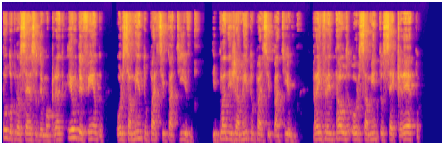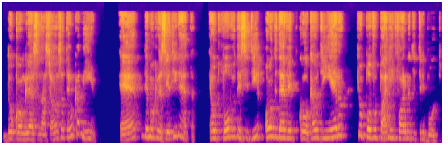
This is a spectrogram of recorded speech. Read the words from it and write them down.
todo o processo democrático. Eu defendo orçamento participativo e planejamento participativo para enfrentar o orçamento secreto do Congresso Nacional. Só tem um caminho: é democracia direta. É o povo decidir onde deve colocar o dinheiro que o povo paga em forma de tributo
